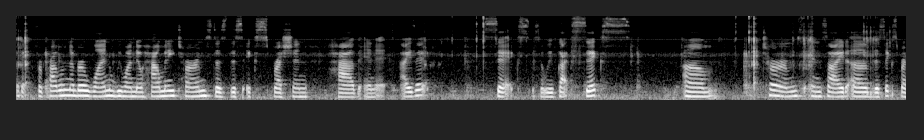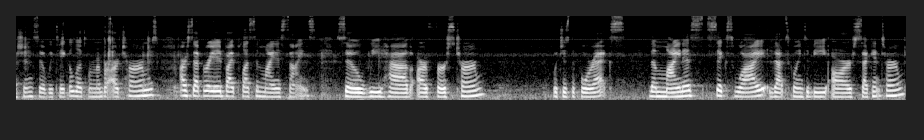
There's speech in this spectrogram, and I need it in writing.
Okay, for problem number one, we want to know how many terms does this expression have in it? Isaac? Six. So we've got six um, terms inside of this expression. So if we take a look, remember our terms are separated by plus and minus signs. So we have our first term, which is the 4x. The minus 6y, that's going to be our second term.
